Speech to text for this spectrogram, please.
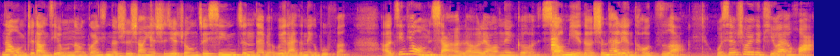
那我们这档节目呢，关心的是商业世界中最新、最能代表未来的那个部分。啊，今天我们想要聊一聊那个小米的生态链投资啊。我先说一个题外话，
